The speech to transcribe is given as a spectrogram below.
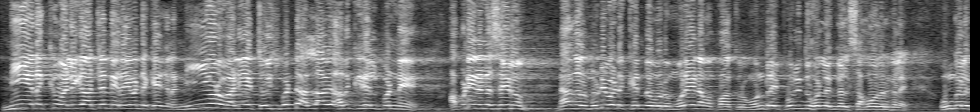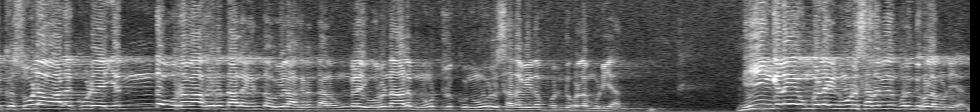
நீ எனக்கு வழிகாட்டுன்னு இறைவன் கேட்கல. நீ ஒரு வழியை சாய்ஸ் பண்ணிட்டு அல்லாவே அதுக்கு ஹெல்ப் பண்ணு. அப்படின்னு என்ன செய்யறோம் நாங்கள் முடிவெடுக்கின்ற ஒரு முறை நம்ம பார்க்கிறோம். ஒன்றை புரிந்து கொள்ளுங்கள் சகோதரர்களே. உங்களுக்கு சூழ வாழக்கூடிய எந்த உறவாக இருந்தாலும் எந்த உயிராக இருந்தாலும் உங்களை ஒரு நாளும் நூற்றுக்கு நூறு சதவீதம் புரிந்து கொள்ள முடியாது. நீங்களே உங்களை நூறு சதவீதம் புரிந்து கொள்ள முடியாது.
